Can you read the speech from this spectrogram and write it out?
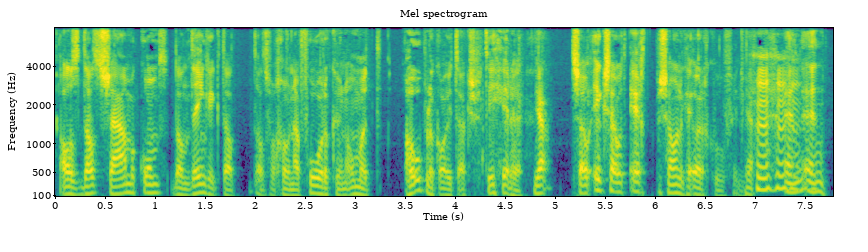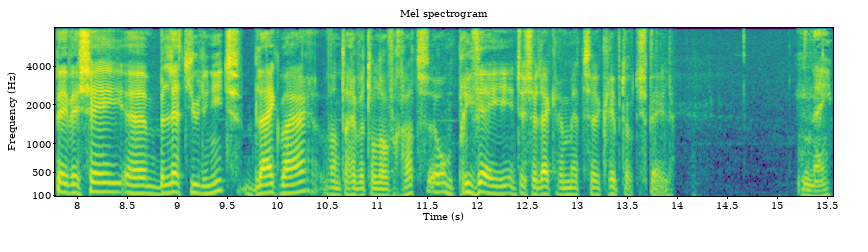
als dat samenkomt, dan denk ik dat, dat we gewoon naar voren kunnen om het hopelijk ooit te accepteren. Ja. Zo, ik zou het echt persoonlijk heel erg cool vinden. Ja. En, en PwC eh, belet jullie niet, blijkbaar, want daar hebben we het al over gehad, eh, om privé intussen lekker met eh, crypto te spelen. Nee.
